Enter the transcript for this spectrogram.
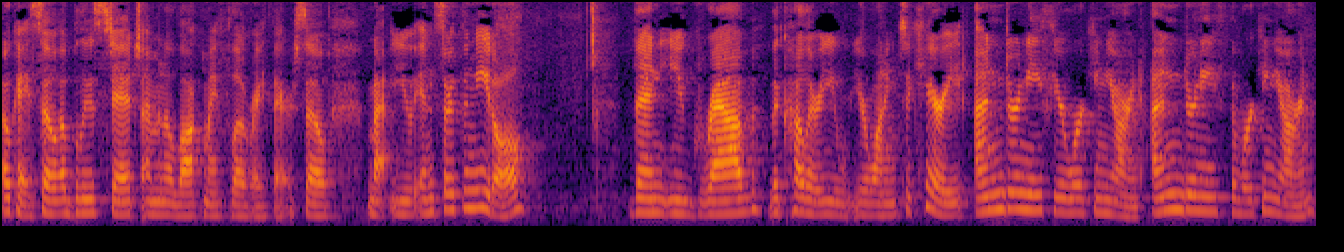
Okay, so a blue stitch, I'm gonna lock my float right there. So my, you insert the needle, then you grab the color you, you're wanting to carry underneath your working yarn, underneath the working yarn,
